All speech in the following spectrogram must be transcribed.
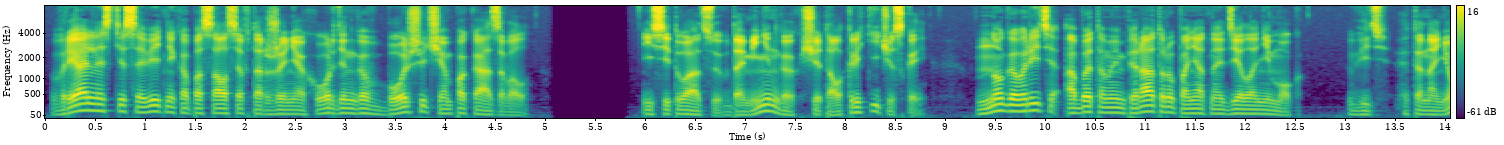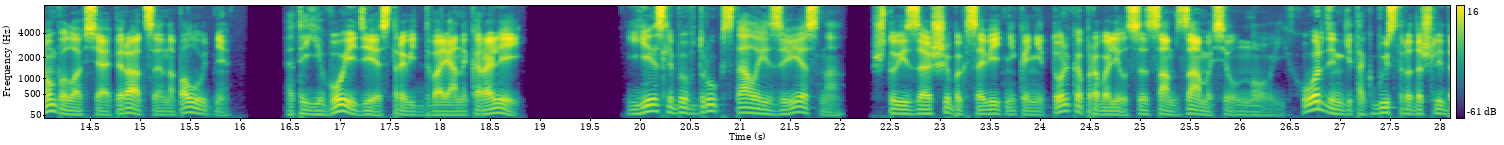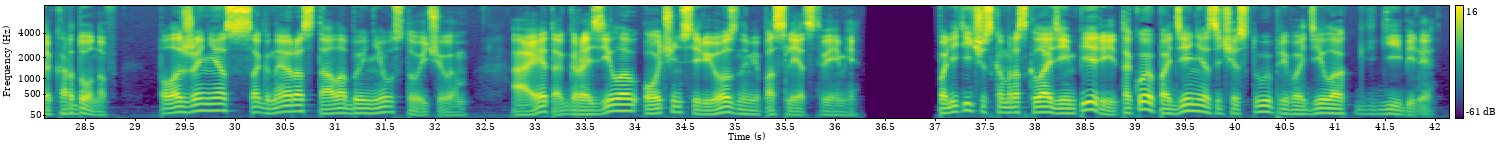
В реальности советник опасался вторжения хордингов больше, чем показывал. И ситуацию в доминингах считал критической. Но говорить об этом императору, понятное дело, не мог. Ведь это на нем была вся операция на полудне. Это его идея стравить дворян и королей. Если бы вдруг стало известно, что из-за ошибок советника не только провалился сам замысел, но и хординги так быстро дошли до кордонов, положение Сагнера стало бы неустойчивым, а это грозило очень серьезными последствиями. В политическом раскладе империи такое падение зачастую приводило к гибели –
